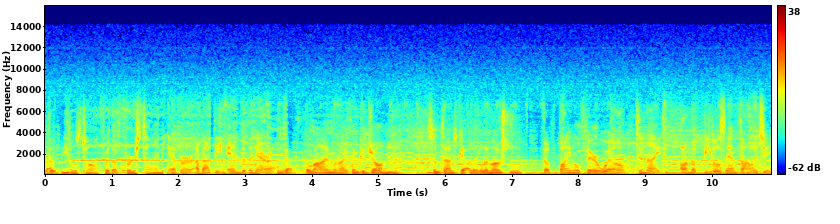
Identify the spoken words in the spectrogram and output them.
the Beatles talk for the first time ever about the end of an era. That's the line when I think of John. Sometimes get a little emotional. The final farewell, tonight on the Beatles Anthology.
